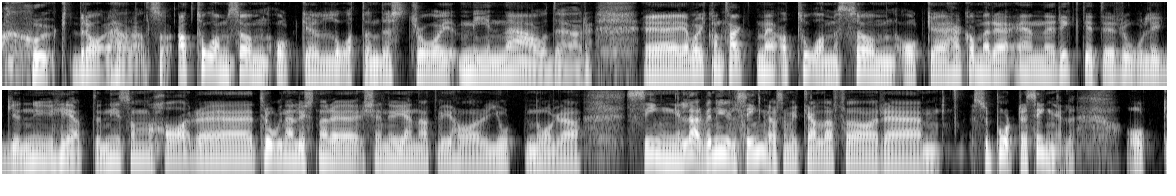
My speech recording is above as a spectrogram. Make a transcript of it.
Sjukt bra det här alltså. Atomsömn och eh, låten Destroy Me Now där. Eh, jag var i kontakt med Atomsömn och eh, här kommer det en riktigt rolig nyhet. Ni som har trogna lyssnare känner igen att vi har gjort några singlar, vinylsinglar som vi kallar för supportersingel. Och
